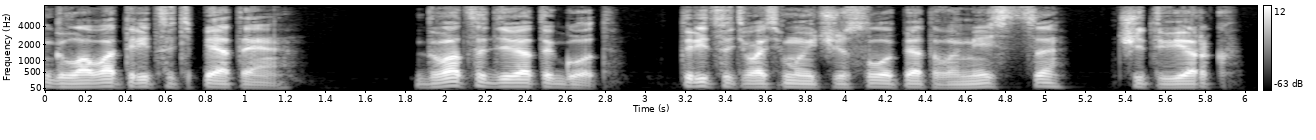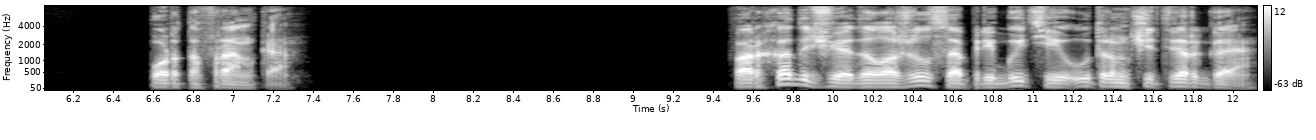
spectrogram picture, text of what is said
Глава 35. 29 год. 38 число 5 месяца. Четверг. Порто-Франко. Фархадычу я доложился о прибытии утром четверга.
